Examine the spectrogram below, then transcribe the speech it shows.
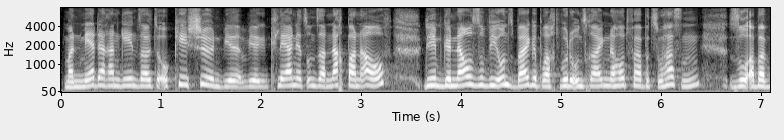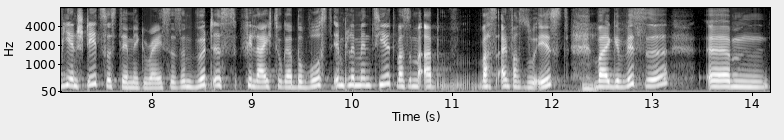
Man mehr daran gehen sollte, okay, schön, wir, wir klären jetzt unseren Nachbarn auf, dem genauso wie uns beigebracht wurde, unsere eigene Hautfarbe zu hassen. So, aber wie entsteht Systemic Racism? Wird es vielleicht sogar bewusst implementiert, was, was einfach so ist, weil gewisse, ähm,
